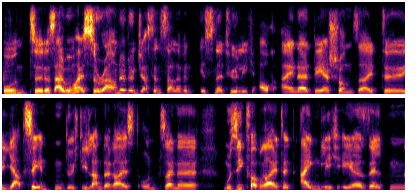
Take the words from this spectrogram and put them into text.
und äh, das Album heißt Surrounded und Justin Sullivan ist natürlich auch einer, der schon seit äh, Jahrzehnten durch die Lande reist und seine Musik verbreitet. Eigentlich eher selten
